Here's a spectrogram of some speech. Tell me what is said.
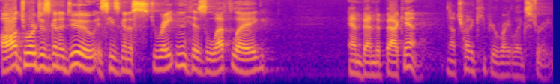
all George is going to do is he's going to straighten his left leg and bend it back in. Now, try to keep your right leg straight.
